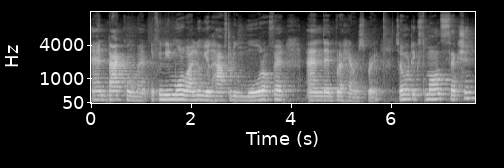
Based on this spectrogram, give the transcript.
and back comb it. If you need more volume, you'll have to do more of it and then put a hairspray. So I'm gonna take small section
